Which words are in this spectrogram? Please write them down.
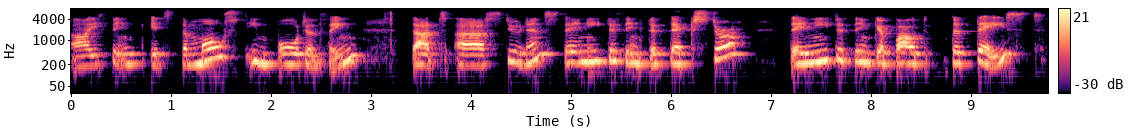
i think it's the most important thing that uh, students they need to think the texture they need to think about the taste.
